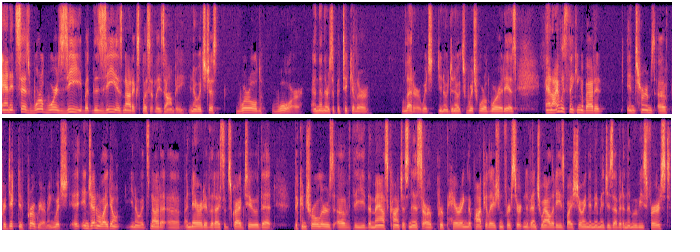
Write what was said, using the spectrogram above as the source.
And it says World War Z, but the Z is not explicitly zombie. You know, it's just World War, and then there's a particular letter which you know denotes which World War it is. And I was thinking about it in terms of predictive programming, which in general I don't, you know, it's not a, a, narrative that I subscribe to that the controllers of the, the mass consciousness are preparing the population for certain eventualities by showing them images of it in the movies first.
